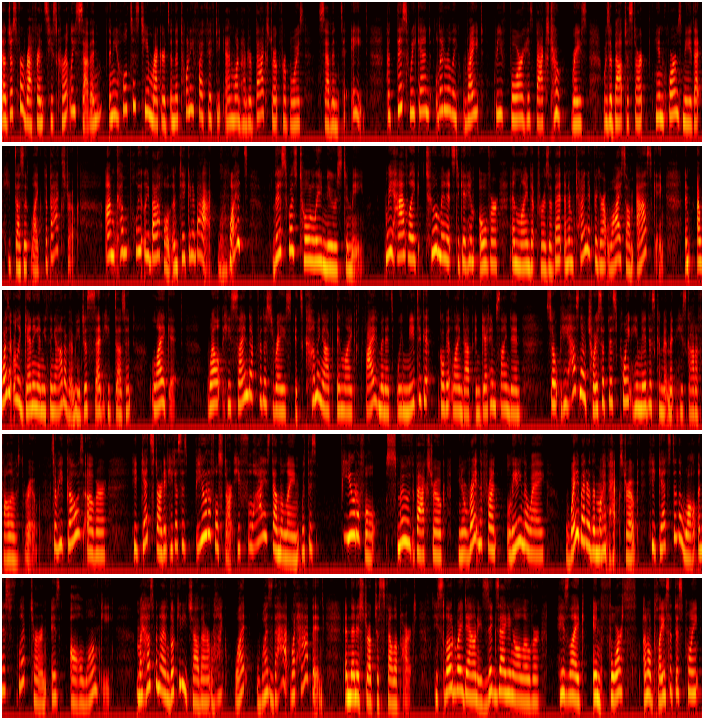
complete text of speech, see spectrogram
Now, just for reference, he's currently seven, and he holds his team records in the 25, 50, and 100 backstroke for boys seven to eight. But this weekend, literally right before his backstroke race was about to start, he informs me that he doesn't like the backstroke. I'm completely baffled. I'm taken aback. What? This was totally news to me. We have like two minutes to get him over and lined up for his event, and I'm trying to figure out why, so I'm asking. And I wasn't really getting anything out of him. He just said he doesn't like it. Well, he signed up for this race. It's coming up in like five minutes. We need to get go get lined up and get him signed in. So he has no choice at this point. He made this commitment. He's got to follow through. So he goes over he gets started. He does this beautiful start. He flies down the lane with this beautiful, smooth backstroke, you know, right in the front, leading the way, way better than my backstroke. He gets to the wall and his flip turn is all wonky. My husband and I look at each other and we're like, what was that? What happened? And then his stroke just fell apart. He slowed way down. He's zigzagging all over. He's like in fourth, I don't place at this point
